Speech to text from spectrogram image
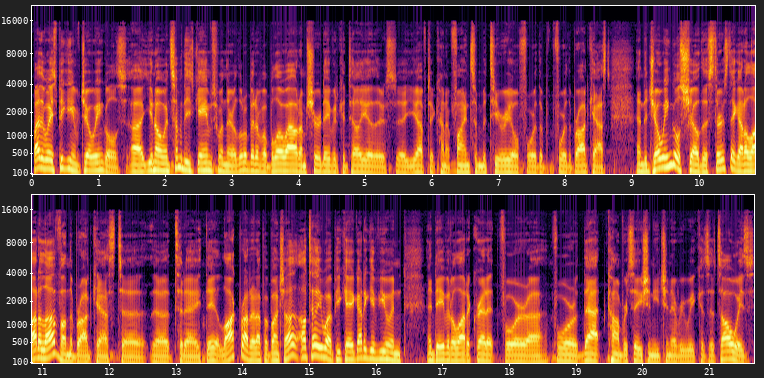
By the way, speaking of Joe Ingles, uh, you know, in some of these games when they're a little bit of a blowout, I'm sure David could tell you there's uh, you have to kind of find some material for the for the broadcast. And the Joe Ingles show this Thursday got a lot of love on the broadcast uh, uh, today. They, Locke brought it up a bunch. I'll, I'll tell you what, PK, I got to give you and, and David a lot of credit for uh, for that conversation each and every week because it's always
